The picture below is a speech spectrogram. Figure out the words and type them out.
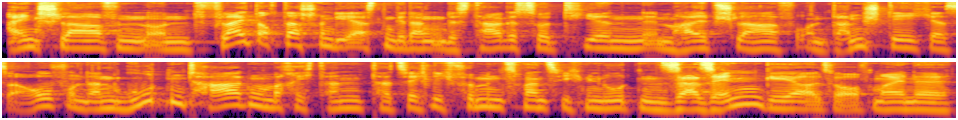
einschlafen und vielleicht auch da schon die ersten Gedanken des Tages sortieren im Halbschlaf und dann stehe ich erst auf und an guten Tagen mache ich dann tatsächlich 25 Minuten Sazen, gehe also auf meine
